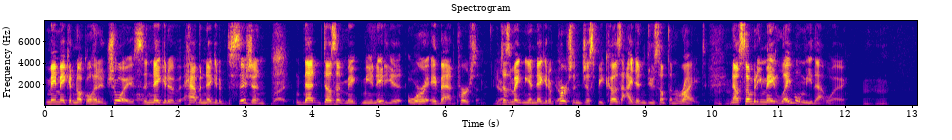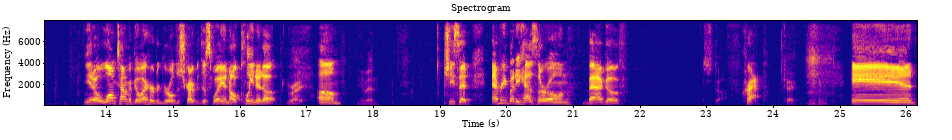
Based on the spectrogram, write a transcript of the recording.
may make a knuckleheaded choice, a negative, have a negative decision, Right. that doesn't make me an idiot or a bad person. It doesn't make me a negative person just because I didn't do something right. Now somebody may label me that way. You know, a long time ago, I heard a girl describe it this way, and I'll clean it up. Right. Um, Amen. She said, "Everybody has their own bag of Stuff. crap." Okay. and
